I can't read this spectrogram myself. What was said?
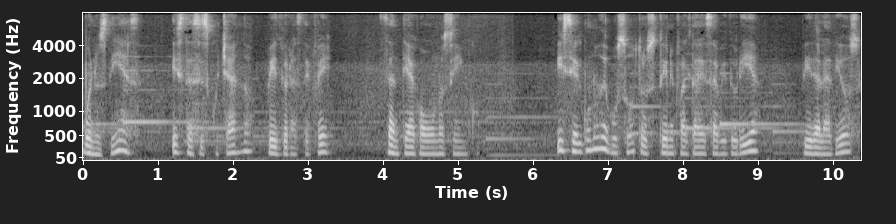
Buenos días, estás escuchando Píldoras de Fe, Santiago 1.5. Y si alguno de vosotros tiene falta de sabiduría, pídala a Dios,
